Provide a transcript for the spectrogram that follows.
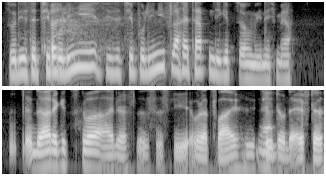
so diese Cipollini, diese Cipollini-Flachetappen, die gibt es irgendwie nicht mehr. Na, da gibt es nur eine. Das ist die, oder zwei, die zehnte ja. und elfte.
